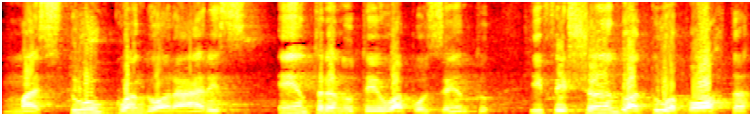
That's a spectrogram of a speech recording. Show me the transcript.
Mas tu, quando orares, entra no teu aposento e, fechando a tua porta,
